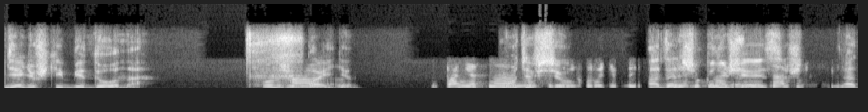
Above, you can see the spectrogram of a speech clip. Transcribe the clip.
дядюшки Бидона. Он же А, Байден. Понятно. Вот и Ну, них вроде бы А дальше получается, НАТО. что, а,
